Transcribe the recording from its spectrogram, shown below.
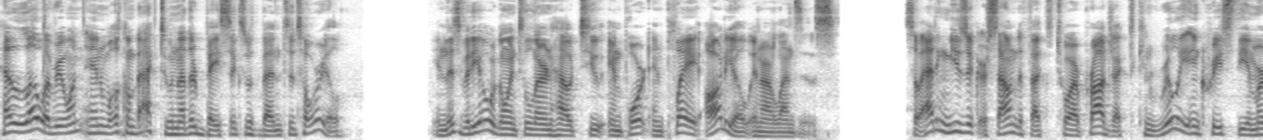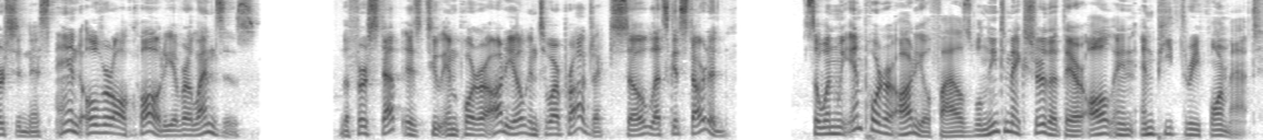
Hello everyone and welcome back to another Basics with Ben tutorial. In this video we're going to learn how to import and play audio in our lenses. So adding music or sound effects to our project can really increase the immersiveness and overall quality of our lenses. The first step is to import our audio into our project, so let's get started. So when we import our audio files, we'll need to make sure that they are all in MP3 format.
